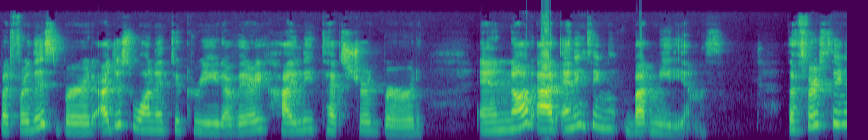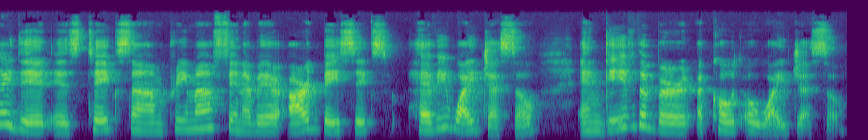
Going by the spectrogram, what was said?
But for this bird, I just wanted to create a very highly textured bird and not add anything but mediums. The first thing I did is take some Prima Finnabair Art Basics heavy white gesso and gave the bird a coat of white gesso.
